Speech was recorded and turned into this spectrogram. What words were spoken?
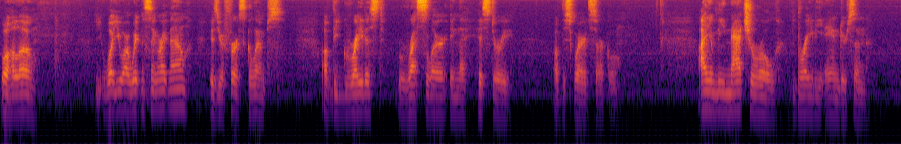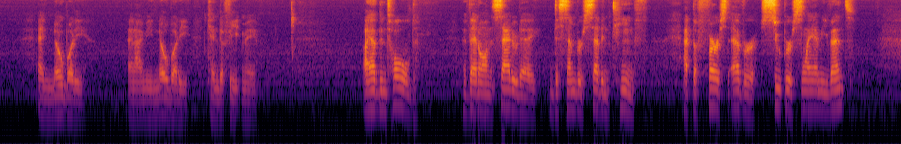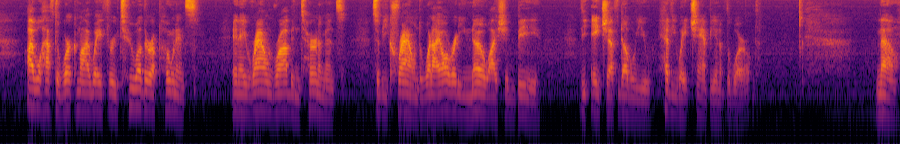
Well, hello. What you are witnessing right now is your first glimpse of the greatest wrestler in the history of the squared circle. I am the natural Brady Anderson. And nobody, and I mean nobody, can defeat me. I have been told that on Saturday, December 17th, at the first ever Super Slam event, I will have to work my way through two other opponents in a round robin tournament to be crowned what I already know I should be the HFW heavyweight champion of the world. Now,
